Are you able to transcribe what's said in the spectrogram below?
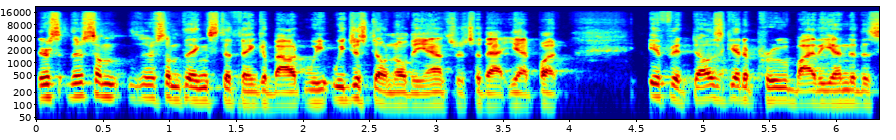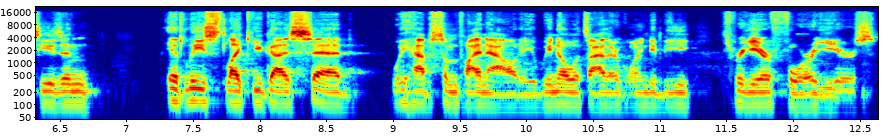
there's there's some there's some things to think about. We we just don't know the answers to that yet. But if it does get approved by the end of the season, at least like you guys said, we have some finality. We know it's either going to be three or four years.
